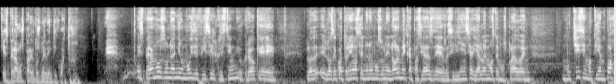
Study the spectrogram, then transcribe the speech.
¿Qué esperamos para el 2024? Esperamos un año muy difícil, Cristian. Yo creo que Los, ecuatorianos tenemos una enorme capacidad de resiliencia, ya lo hemos demostrado en muchísimo tiempo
